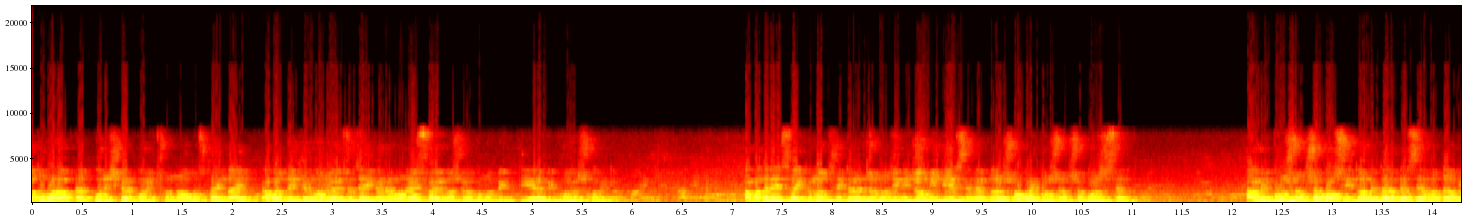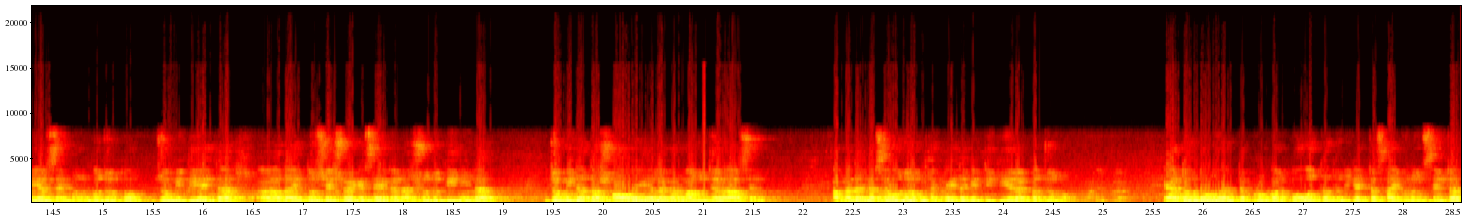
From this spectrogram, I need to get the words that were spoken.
অথবা আপনার পরিষ্কার পরিচ্ছন্ন অবস্থায় নাই। আবার দেখে মনে হয়েছে যে এখানে মনে হয় ছয় মাসেও কোনো ব্যক্তি আর কি প্রবেশ করেনি। আমাদের এই সাইক্লোন সেন্টারের জন্য যিনি জমি দিয়েছেন, আপনারা সবাই প্রশংসা করছেন। আমি প্রশংসা করছি, তবে তার কাছে আমার দাবি আছে এখন পর্যন্ত। জমি দিয়েই তার দায়িত্ব শেষ হয়ে গেছে এটা না, শুধু তিনি না জমিদাতা সহ এই এলাকার মানুষ যারা আছেন, আপনাদের কাছে অনুরোধ থাকবে এটাকে টিকিয়ে রাখার জন্য। এত বড় একটা প্রকল্প, অত্যাধুনিক একটা সাইক্লোন সেন্টার,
